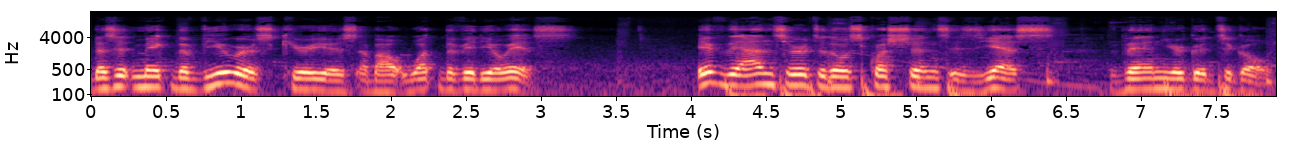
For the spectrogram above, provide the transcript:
Does it make the viewers curious about what the video is? If the answer to those questions is yes, then you're good to go.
